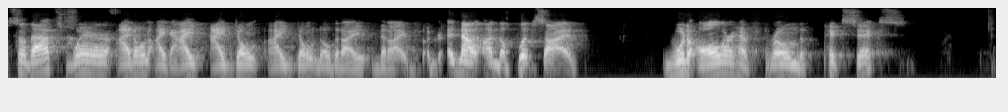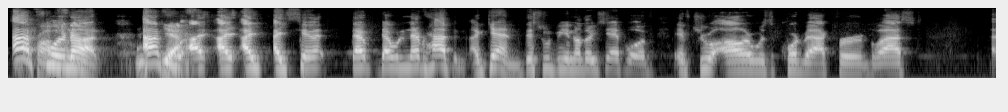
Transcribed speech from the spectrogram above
so that's where I don't I I, I don't I don't know that I that I agree. now on the flip side, would Allar have thrown the pick six? Absolutely Probably. not. Absolutely. Yeah. I, I, I, I say that, that that would never happen. Again, this would be another example of if Drew Allar was the quarterback for the last uh,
